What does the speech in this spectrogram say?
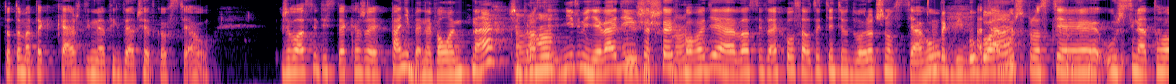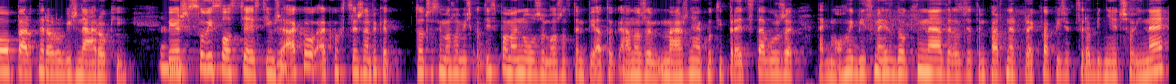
toto má tak každý na tých začiatkoch vzťahu že vlastne ty si taká, že pani benevolentná, že Aha. proste nič mi nevadí, Ježiš, všetko je no. v pohode a vlastne za chvíľu sa ocitnete v dvoročnom vzťahu. No, tak a tam už proste, už si na toho partnera robíš nároky. Uh-huh. Vieš, v súvislosti aj s tým, že ako, ako chceš napríklad to, čo si možno Miško ty spomenul, že možno v ten piatok áno, že máš nejakú ty predstavu, že tak mohli by sme ísť do kina, zrazu, že ten partner prekvapí, že chce robiť niečo iné.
